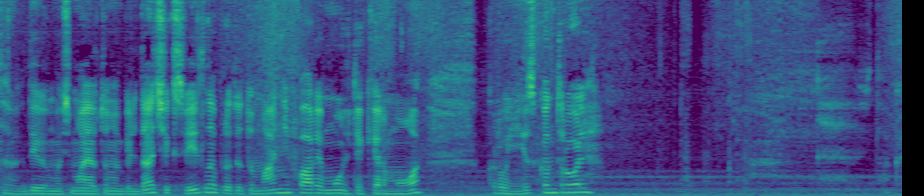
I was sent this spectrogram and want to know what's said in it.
Так, дивимось, має автомобіль датчик світла, протитуманні фари, мультикермо, круїз контроль. Так.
